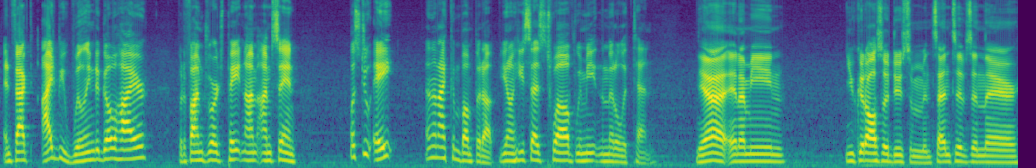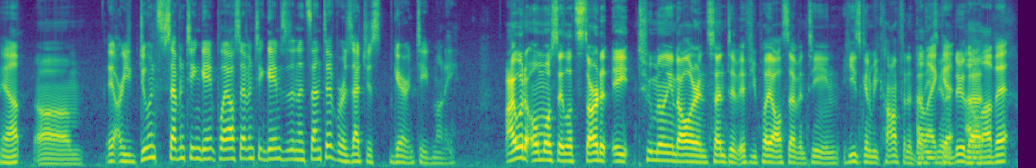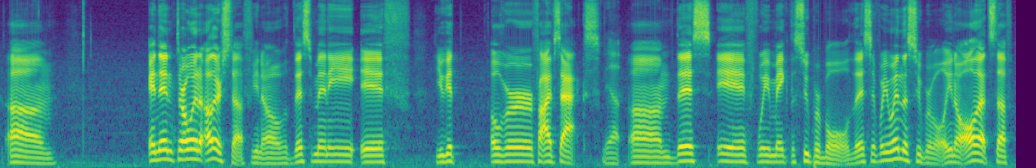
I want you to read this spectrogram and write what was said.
In fact, I'd be willing to go higher. But if I'm George Paton, I'm I'm saying, let's do eight, and then I can bump it up. You know, he says twelve. We meet in the middle at ten. Yeah, and I mean, you could also do some incentives in there. Yep. Um, Eh, Are you doing 17 game playoff 17 games as an incentive, or is that just guaranteed money? I would almost say let's start at eight, two million dollar incentive if you play all seventeen. He's going to be confident that like he's it. to do that. I love it. Um, and then throw in other stuff. You know, this many if you get over five sacks. Yep. Um, this if we make the Super Bowl. This if we win the Super Bowl. You know, all that stuff.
